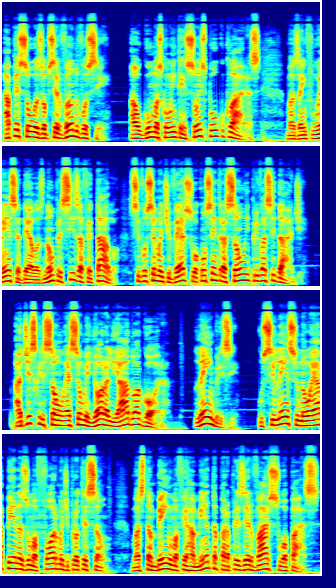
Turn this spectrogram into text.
Há pessoas observando você, algumas com intenções pouco claras, mas a influência delas não precisa afetá-lo se você mantiver sua concentração e privacidade. A discrição é seu melhor aliado agora. Lembre-se, o silêncio não é apenas uma forma de proteção, mas também uma ferramenta para preservar sua paz.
